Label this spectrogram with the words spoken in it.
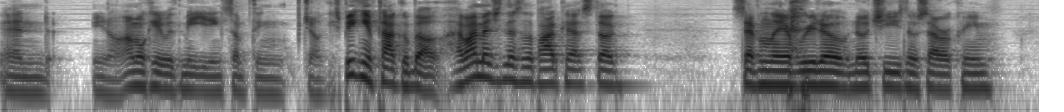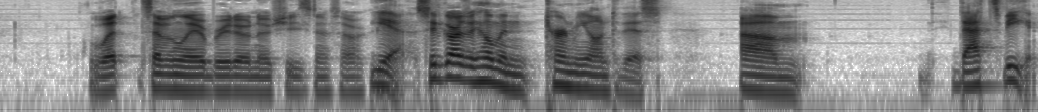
and you know I'm okay with me eating something junky. Speaking of Taco Bell, have I mentioned this on the podcast, Doug? Seven layer burrito, no cheese, no sour cream. What seven layer burrito, no cheese, no sour cream? Yeah, Sid Garza Hillman turned me on to this. Um, that's vegan,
